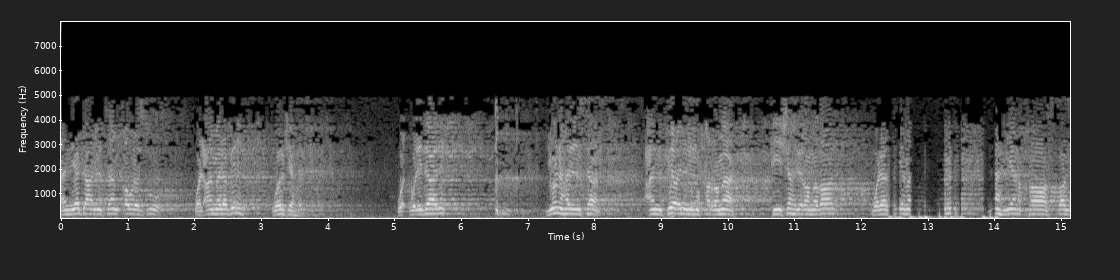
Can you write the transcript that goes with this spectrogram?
أن يدع الإنسان قول الزور والعمل به والجهل. ولذلك ينهى الإنسان عن فعل المحرمات في شهر رمضان ولا سيما نهيا خاصا.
